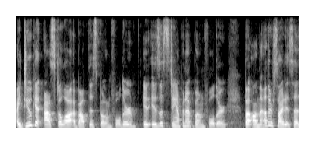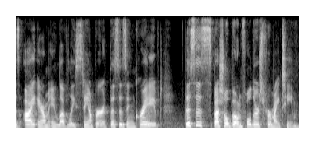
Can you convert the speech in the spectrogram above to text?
I do get asked a lot about this bone folder. It is a Stampin' Up! bone folder, but on the other side it says, I am a Luvly Stamper. This is engraved. This is special bone folders for my team.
